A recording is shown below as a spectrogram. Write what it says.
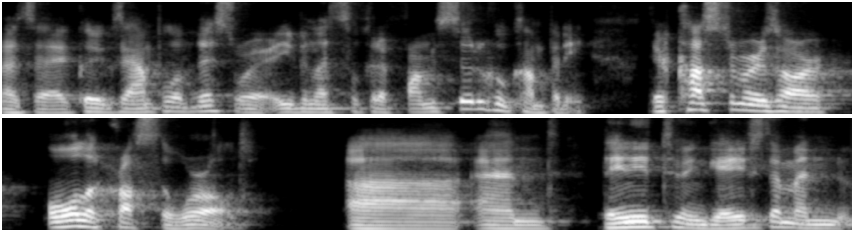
as a good example of this, or even let's look at a pharmaceutical company. Their customers are all across the world uh, and they need to engage them and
